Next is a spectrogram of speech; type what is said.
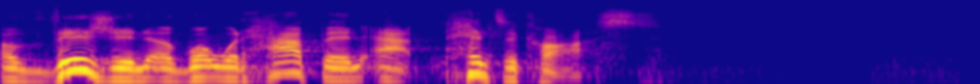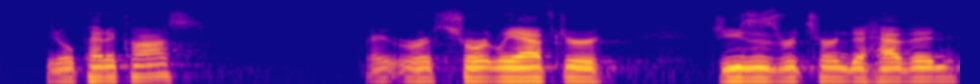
a vision of what would happen at Pentecost. You know Pentecost? Right? Or shortly after Jesus returned to heaven,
